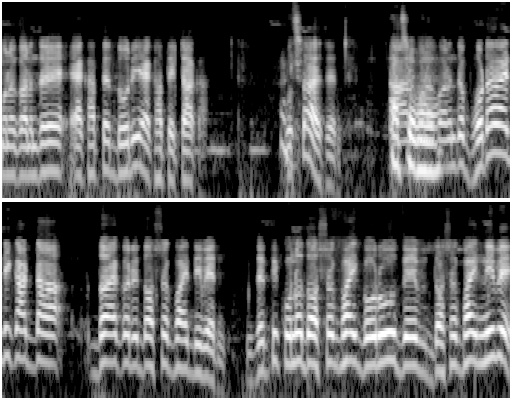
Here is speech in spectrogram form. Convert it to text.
মনে করেন যে এক হাতে দড়ি এক হাতে টাকা। বুঝতে পারছেন? আর আচ্ছা মনে করেন যে ভোটার আইডি কার্ডটা দয়া করে দর্শক ভাই দিবেন। যদি কোনো দর্শক ভাই গরু যে দর্শক ভাই নিবে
